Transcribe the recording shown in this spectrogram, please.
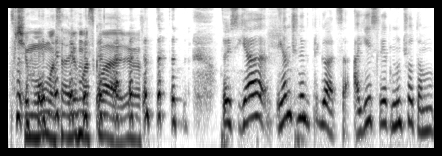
Почему? Москва. То есть я, я начинаю напрягаться. А если это, ну что там,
